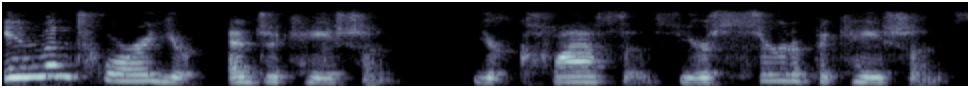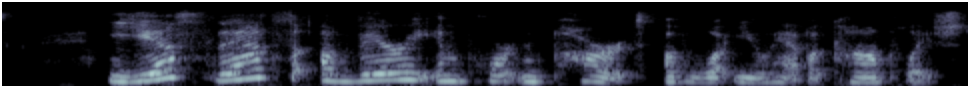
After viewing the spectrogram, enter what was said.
Inventory your education, your classes, your certifications. Yes, that's a very important part of what you have accomplished.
